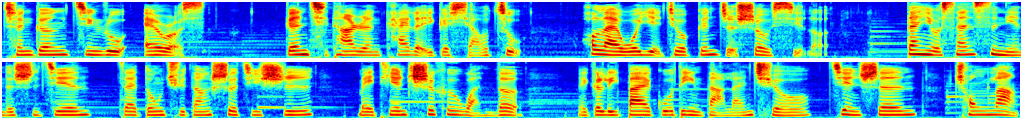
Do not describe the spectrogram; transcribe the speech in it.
陈庚进入 Eros，跟其他人开了一个小组，后来我也就跟着受洗了。但有三四年的时间在东区当设计师，每天吃喝玩乐，每个礼拜固定打篮球、健身、冲浪，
